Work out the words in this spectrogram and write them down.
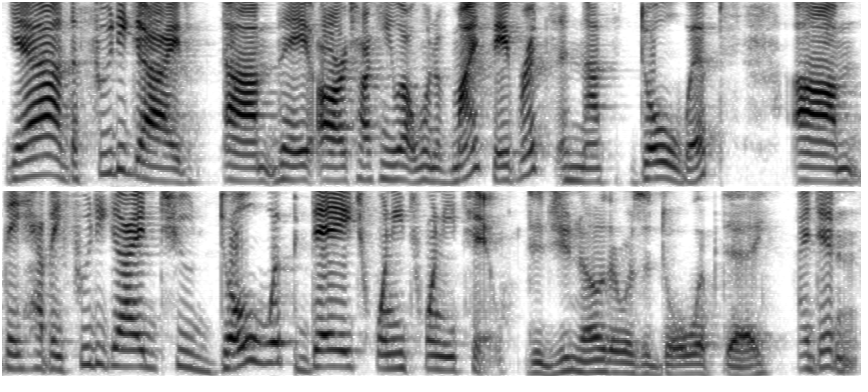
Yeah, the foodie guide. Um, they are talking about one of my favorites, and that's Dole Whips. Um, they have a foodie guide to Dole Whip Day 2022. Did you know there was a Dole Whip Day? I didn't.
